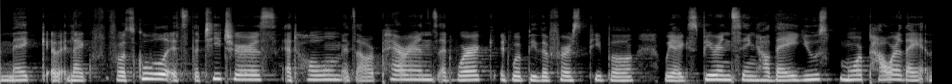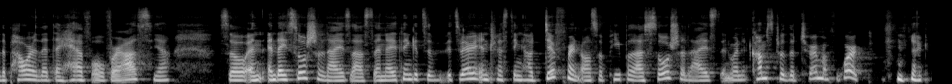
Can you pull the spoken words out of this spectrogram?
make uh, like for school it's the teachers at home it's our parents at work it would be the first people we are experiencing how they use more power they the power that they have over us yeah so, and, and they socialize us. And I think it's a, it's very interesting how different also people are socialized. And when it comes to the term of work, like,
